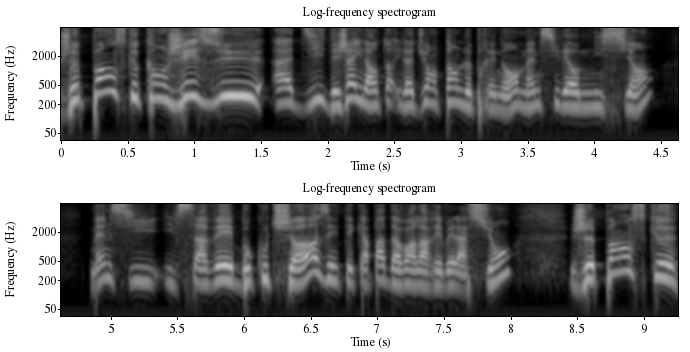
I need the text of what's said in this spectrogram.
Je pense que quand Jésus a dit, déjà il a, dû entendre le prénom, même s'il est omniscient, même s'il savait beaucoup de choses et était capable d'avoir la révélation, je pense que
